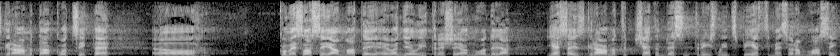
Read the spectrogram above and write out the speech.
grāmatā, ko citē, uh, ko mēs lasījām Mateja evaņģēlīja trešajā nodaļā, Iesaijas grāmata 43 līdz 5 mēs varam lasīt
